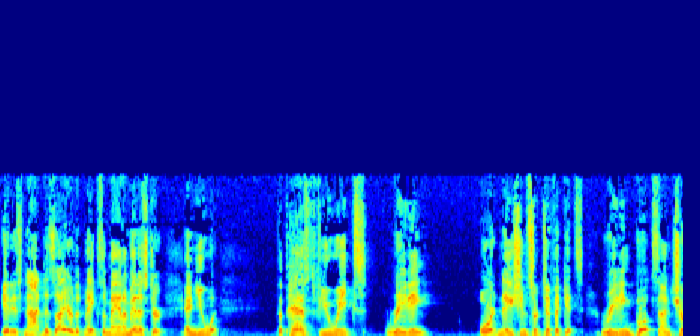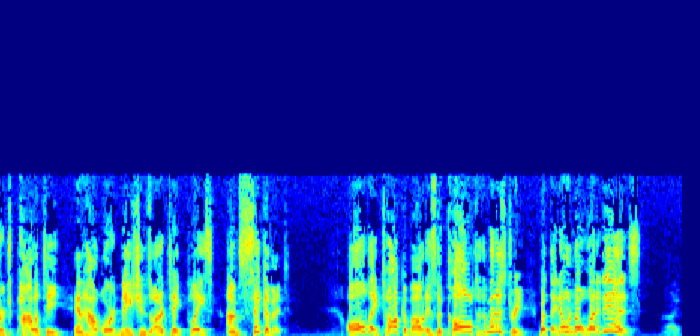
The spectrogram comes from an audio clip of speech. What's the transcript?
It is not desire that makes a man a minister. And you, the past few weeks, reading ordination certificates, reading books on church polity and how ordinations ought to take place, I'm sick of it. All they talk about is the call to the ministry, but they don't know what it is. Right.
